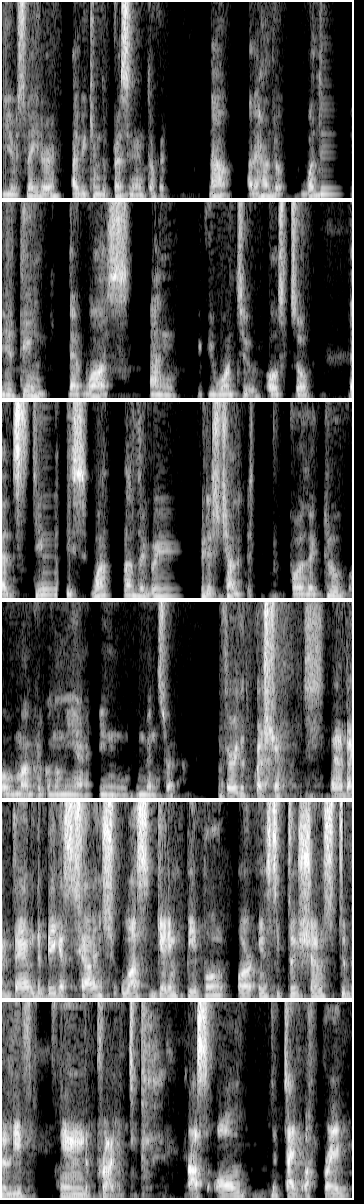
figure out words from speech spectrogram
years later, I became the president of it. Now, Alejandro, what do you think that was, and if you want to also, that still is one of the greatest challenges for the Club of Macroeconomia in, in Venezuela? Very good question. Uh, back then, the biggest challenge was getting people or institutions to believe in the project. As all the type of project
